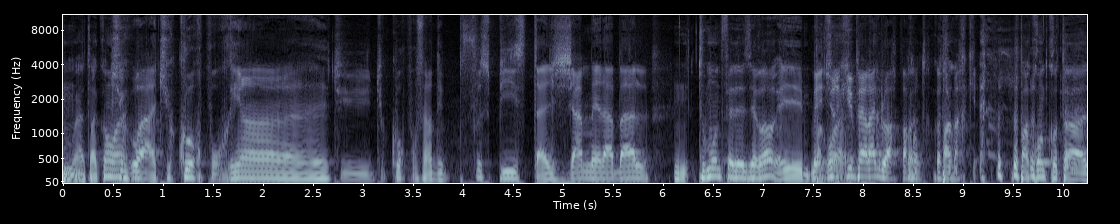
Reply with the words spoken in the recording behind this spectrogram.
Hum, attaquant, Tu, ouais. ouais, tu cours pour rien, euh, tu, tu cours pour faire des fausses pistes, t'as jamais la balle. Hum, Tout le monde fait des erreurs et Mais tu contre, récupères la gloire par Ouais, contre quand par- tu marques. par contre, quand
